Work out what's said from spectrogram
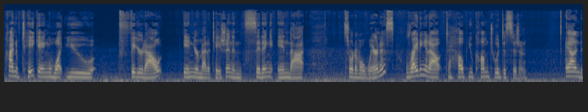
kind of taking what you figured out in your meditation and sitting in that sort of awareness, writing it out to help you come to a decision. And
